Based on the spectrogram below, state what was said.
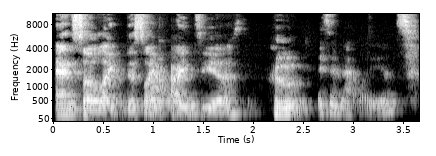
and so like this like Matt idea. Who? It's in Matt Williams.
